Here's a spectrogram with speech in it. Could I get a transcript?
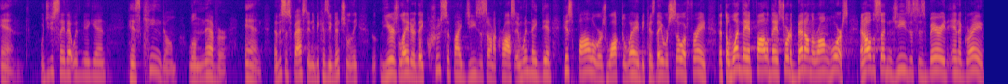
end. Would you just say that with me again? His kingdom will never end. Now, this is fascinating because eventually, years later, they crucified Jesus on a cross. And when they did, his followers walked away because they were so afraid that the one they had followed, they had sort of bet on the wrong horse. And all of a sudden, Jesus is buried in a grave.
